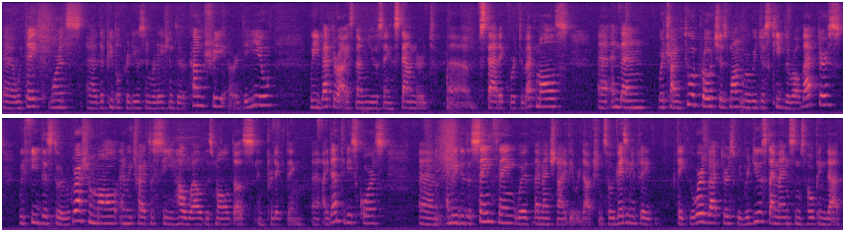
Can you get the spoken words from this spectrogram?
uh, we take words uh, that people produce in relation to their country or the EU. We vectorize them using standard uh, static word2vec models. Uh, and then we're trying two approaches. One where we just keep the raw vectors. We feed this to a regression model, and we try to see how well this model does in predicting uh, identity scores. Um, and we do the same thing with dimensionality reduction. So we basically play, take the word vectors, we reduce dimensions, hoping that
